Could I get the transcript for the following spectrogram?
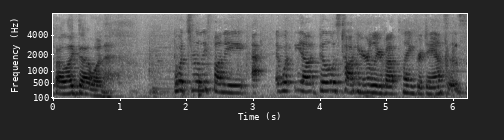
I like that one. What's really funny, uh, what you know, Bill was talking earlier about playing for dances.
